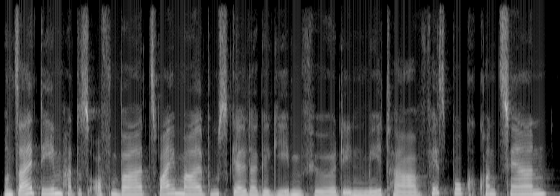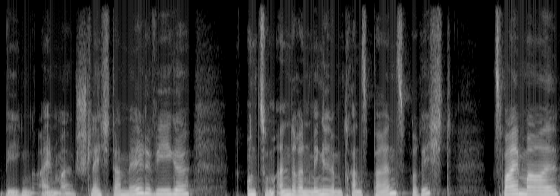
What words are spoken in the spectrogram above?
Und seitdem hat es offenbar zweimal Bußgelder gegeben für den Meta-Facebook-Konzern wegen einmal schlechter Meldewege und zum anderen Mängel im Transparenzbericht. Zweimal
